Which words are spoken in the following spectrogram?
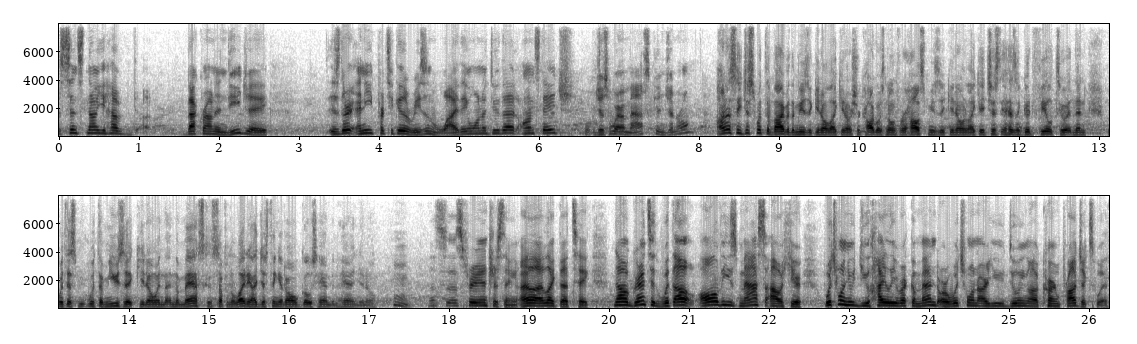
since now you have uh, background in DJ, is there any particular reason why they want to do that on stage? Just wear a mask in general? Honestly, just with the vibe of the music, you know, like you know, Chicago's known for house music, you know, and like it just it has a good feel to it. And then with this, with the music, you know, and the, and the masks and stuff and the lighting, I just think it all goes hand in hand, you know. Hmm, that's, that's pretty interesting. I, I like that take. Now, granted, without all these masks out here, which one would you highly recommend, or which one are you doing uh, current projects with?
